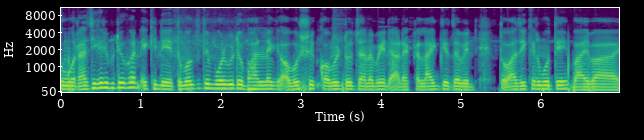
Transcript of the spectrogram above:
তো মোর আজকের ভিডিও গান এখানে তোমাকে যদি মোর ভিডিও ভালো লাগে, অবশ্যই কমেন্টও জানাবেন আর একটা লাইক দিয়ে যাবেন। তো আজকের মতে বাই বাই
